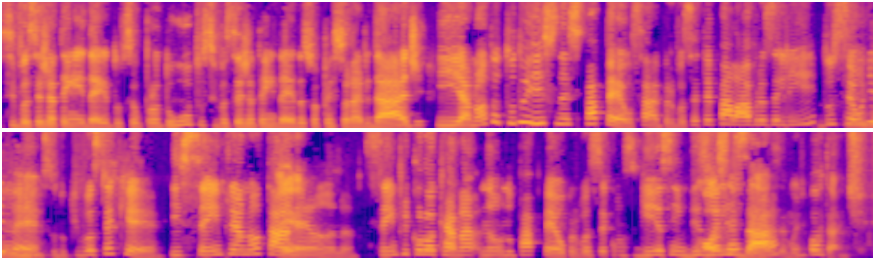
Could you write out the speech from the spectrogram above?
se você já tem a ideia do seu produto, se você já tem a ideia da sua personalidade. E anota tudo isso nesse papel, sabe? Para você ter palavras ali do seu uhum. universo, do que você quer. E sempre anotar, é. né, Ana? Sempre colocar na, no, no papel para você conseguir, assim, visualizar certeza, é muito importante.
